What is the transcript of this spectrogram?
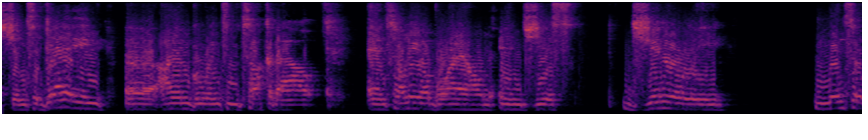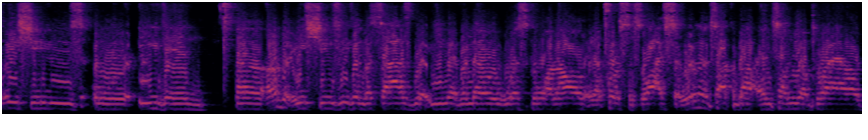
Ashton. Today, uh, I am going to talk about Antonio Brown and just generally mental issues or even uh, other issues, even besides that you never know what's going on in a person's life. So we're going to talk about Antonio Brown,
